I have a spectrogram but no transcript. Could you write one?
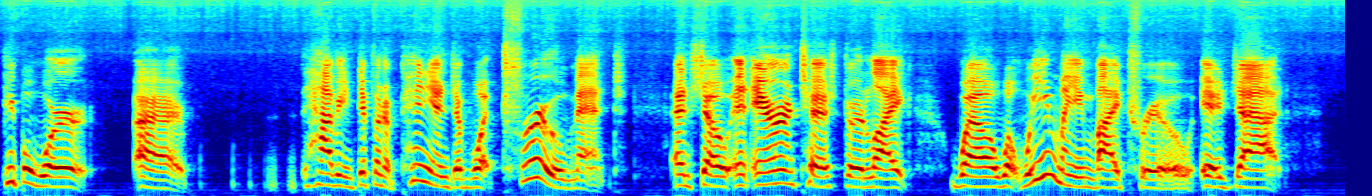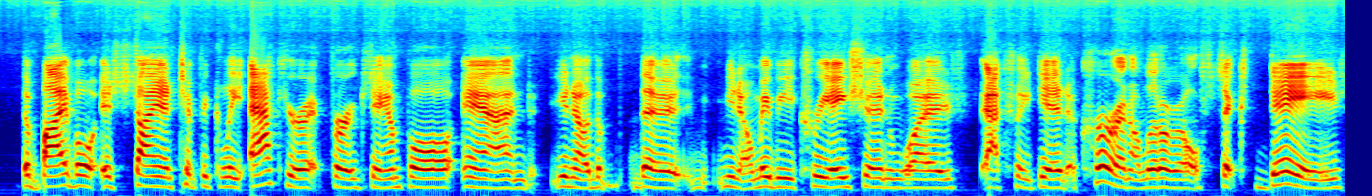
people were uh, having different opinions of what true meant. And so inerrantists are like, well, what we mean by true is that the Bible is scientifically accurate, for example, and you know the the you know maybe creation was actually did occur in a literal six days,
